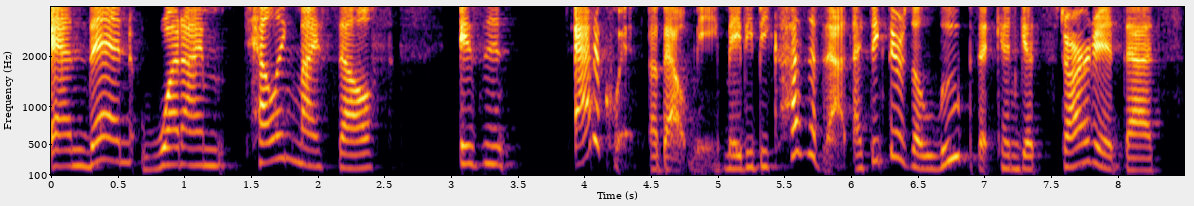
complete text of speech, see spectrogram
And then what I'm telling myself isn't adequate about me, maybe because of that. I think there's a loop that can get started that's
